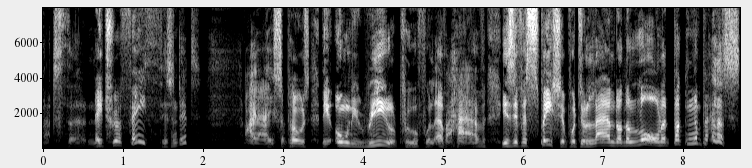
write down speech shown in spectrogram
that's the nature of faith, isn't it? I, I, suppose the only real proof we'll ever have is if a spaceship were to land on the lawn at Buckingham Palace.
